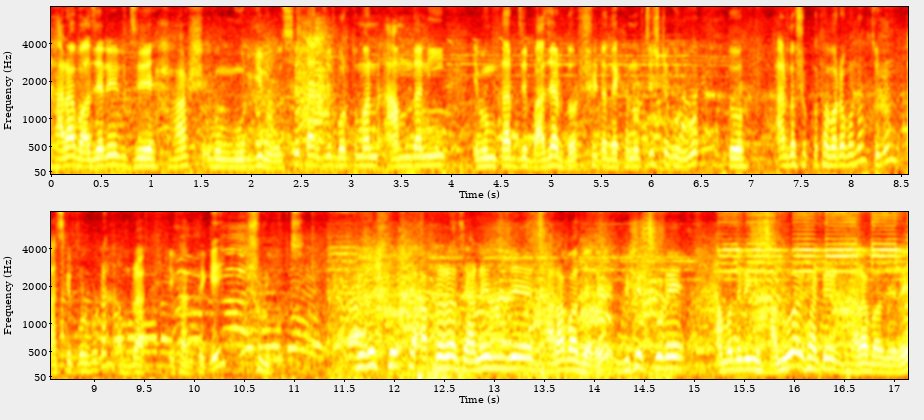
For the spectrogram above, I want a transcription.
ধারা বাজারের যে হাঁস এবং মুরগি রয়েছে, তার যে বর্তমান আমদানি এবং তার যে বাজার দর, সেটা দেখানোর চেষ্টা করব। তো আর দর্শক, কথা বাড়াবো না। চলুন, আজকের পর্বটা আমরা এখান থেকেই শুরু করছি। প্রিয় দর্শক, আপনারা জানেন যে ধারা বাজারে বিশেষ করে আমাদের এই হালুয়াঘাটের ধারা বাজারে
